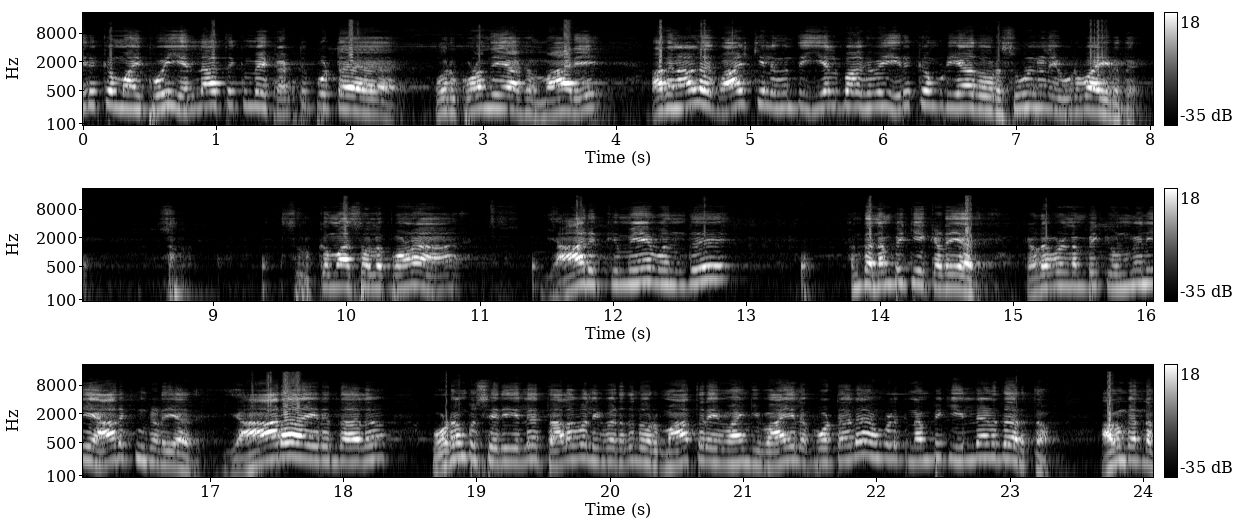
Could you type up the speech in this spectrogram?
இறுக்கமாய் போய் எல்லாத்துக்குமே கட்டுப்பட்ட ஒரு குழந்தையாக மாறி அதனால் வாழ்க்கையில் வந்து இயல்பாகவே இருக்க முடியாத ஒரு சூழ்நிலை உருவாகிறது. சுருக்கமாக சொல்ல யாருக்குமே வந்து அந்த நம்பிக்கை கிடையாது. கடவுள் நம்பிக்கை உண்மையிலேயே யாருக்கும் கிடையாது. யாராக இருந்தாலும் உடம்பு சரியில்லை தலைவலி வருதுன்னு ஒரு மாத்திரை வாங்கி வாயில் போட்டாலே அவங்களுக்கு நம்பிக்கை இல்லைன்னு தான் அர்த்தம். அவங்க அந்த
